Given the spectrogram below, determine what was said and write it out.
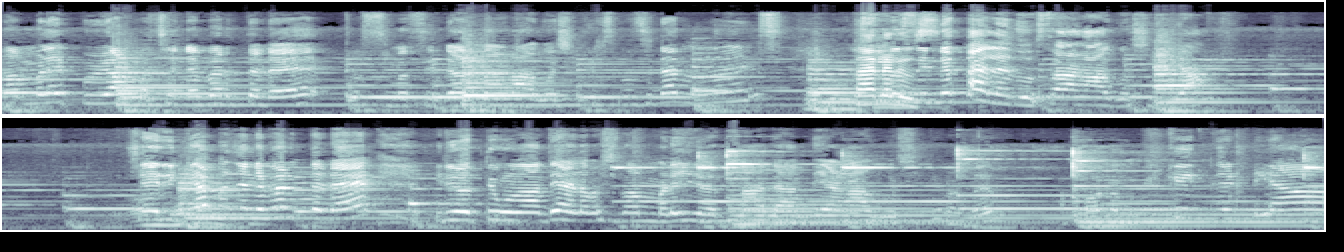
നമ്മളെപ്പോഴും അച്ഛന്റെ ബർത്ത്ഡേ ക്രിസ്മസിന്റെ അന്നാണ് ആഘോഷിക്കുക. ക്രിസ്മസിന്റെ അന്ന് തലേദിവസമാണ് ആഘോഷിക്കുക. ശരിക്കും അപ്പച്ചന്റെ ബർത്ത്ഡേ ഇരുപത്തി മൂന്നാം തീയതി ആണ് പക്ഷെ നമ്മൾ ഇരുപത്തിനാലാം തീയതി ആണ് ആഘോഷിക്കുന്നത്. അപ്പൊ നമുക്ക് കേക്ക് കട്ടിയാം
